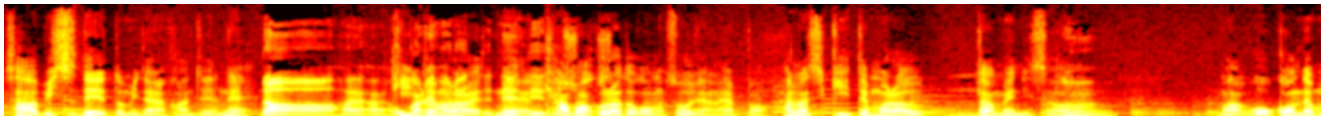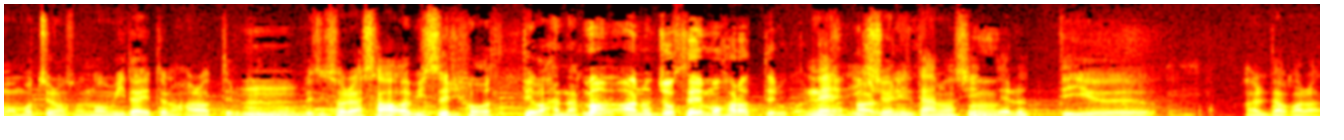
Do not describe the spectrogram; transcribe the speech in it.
サービスデートみたいな感じでね。ああはいはい。お金聞いてもら払ってねキャバクラとかもそうじゃない？やっぱ話聞いてもらうためにさ、うんまあ合コンでももちろんその飲み代っていうのは払ってるけど、うん。別にそれはサービス料ではなく、まああの女性も払ってるからねね一緒に楽しんでるるっていう、あれだから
